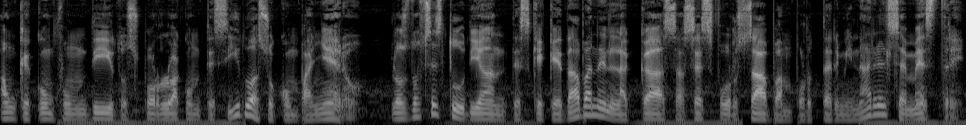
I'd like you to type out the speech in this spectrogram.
Aunque confundidos por lo acontecido a su compañero, los dos estudiantes que quedaban en la casa se esforzaban por terminar el semestre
